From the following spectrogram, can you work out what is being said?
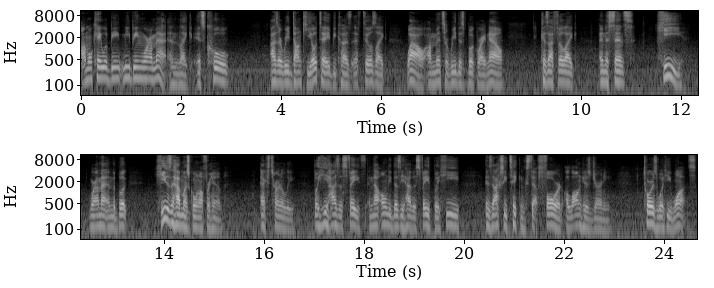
I'm okay with me being where I'm at. And like, it's cool as I read Don Quixote because it feels like wow, I'm meant to read this book right now because I feel like, in a sense, he, where I'm at in the book, he doesn't have much going on for him externally, but he has his faith. And not only does he have his faith, but he is actually taking steps forward along his journey towards what he wants.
